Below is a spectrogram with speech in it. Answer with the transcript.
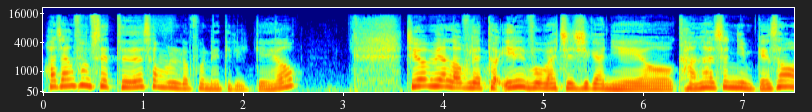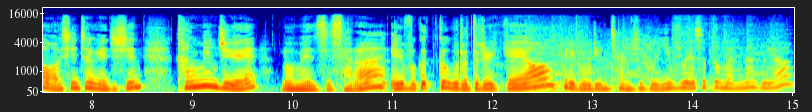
화장품 세트 선물로 보내드릴게요. 주연미의 러브레터 1부 마칠 시간이에요. 강하수님께서 신청해주신 강민주의 로맨스 사랑 1부 끝곡으로 들을게요. 그리고 우린 잠시 후 2부에서 또 만나고요.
